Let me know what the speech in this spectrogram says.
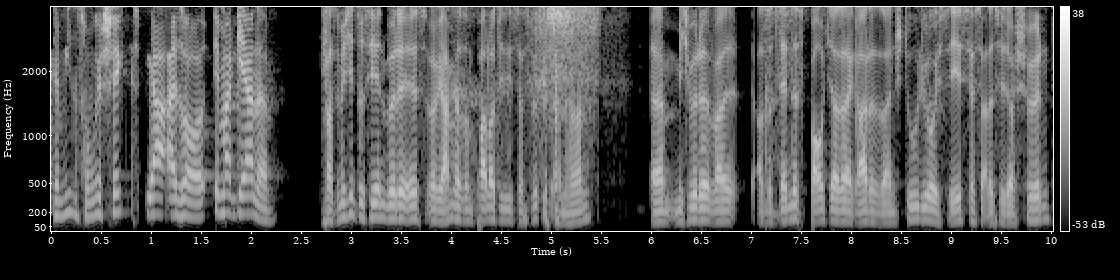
Termin ist rumgeschickt. Ja, also immer gerne. Was mich interessieren würde, ist, weil wir haben ja so ein paar Leute, die sich das wirklich anhören. Ähm, mich würde, weil, also Dennis baut ja da gerade sein Studio, ich sehe es jetzt alles wieder schön.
